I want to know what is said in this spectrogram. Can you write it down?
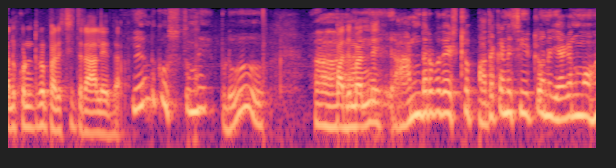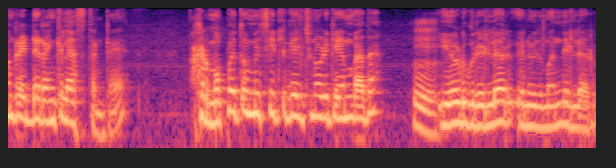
అనుకుంటున్న పరిస్థితి రాలేదా? ఎందుకు వస్తుంది? ఇప్పుడు పది మంది. ఆంధ్రప్రదేశ్లో పదకొండు సీట్లను జగన్మోహన్ రెడ్డి రంకెలేస్తుంటే అక్కడ ముప్పై తొమ్మిది సీట్లు గెలిచినోడికి ఏం బాధ? ఏడుగురు వెళ్ళారు ఎనిమిది మంది వెళ్ళారు.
